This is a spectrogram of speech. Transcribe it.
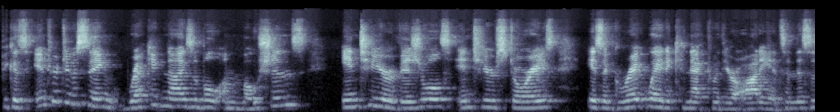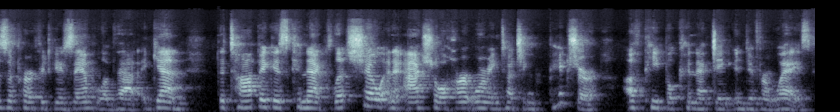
because introducing recognizable emotions into your visuals, into your stories is a great way to connect with your audience. And this is a perfect example of that. Again, the topic is connect. Let's show an actual heartwarming, touching picture of people connecting in different ways.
